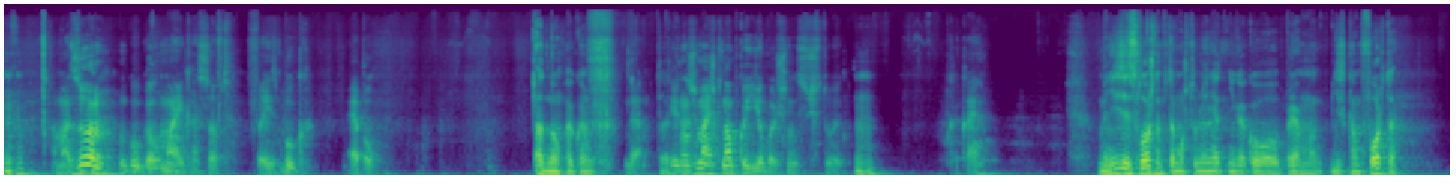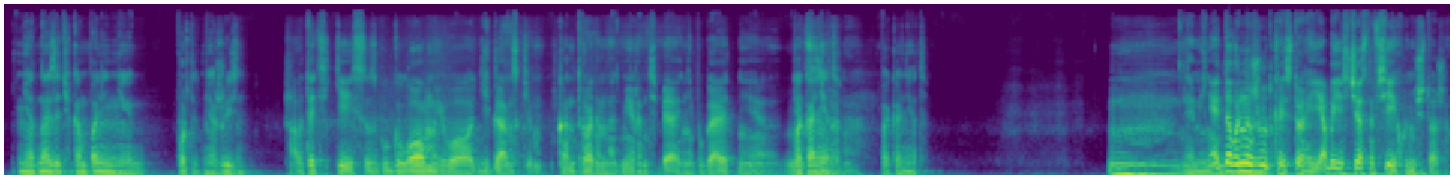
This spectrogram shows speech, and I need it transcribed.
Мгм. Amazon, Google, Microsoft, Facebook, Apple. Одну какую-нибудь. Да. Так. Ты нажимаешь кнопку, ее больше не существует. Мгм. Какая? Мне здесь сложно, потому что у меня нет никакого прямо дискомфорта. Ни одна из этих компаний не портит мне жизнь. А вот эти кейсы с Гуглом, его гигантским контролем над миром тебя не пугают? Не, нет Пока нет. Пока нет. Для меня это довольно жуткая история. Я бы, если честно, все их уничтожил.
